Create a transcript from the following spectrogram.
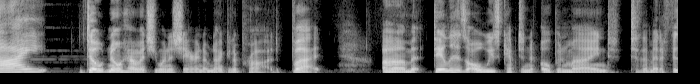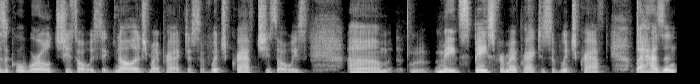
I don't know how much you want to share, and I'm not going to prod, but um, DeLa has always kept an open mind to the metaphysical world. She's always acknowledged my practice of witchcraft. She's always um, made space for my practice of witchcraft, but hasn't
